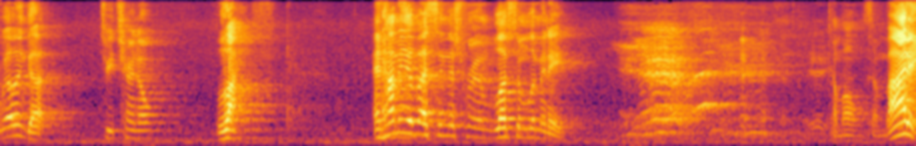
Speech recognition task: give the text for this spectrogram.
welling up to eternal life. And how many of us in this room love some lemonade? Yeah. Come on, somebody.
